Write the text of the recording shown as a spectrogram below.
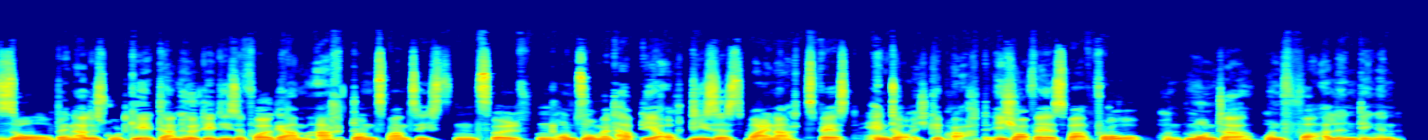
So, wenn alles gut geht, dann hört ihr diese Folge am 28.12. und somit habt ihr auch dieses Weihnachtsfest hinter euch gebracht. Ich hoffe, es war froh und munter und vor allen Dingen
